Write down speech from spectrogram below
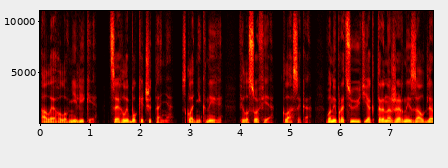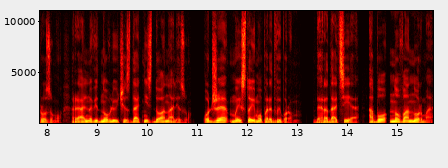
Але головні ліки це глибоке читання, складні книги, філософія, класика. Вони працюють як тренажерний зал для розуму, реально відновлюючи здатність до аналізу. Отже, ми стоїмо перед вибором: деградація або нова норма,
